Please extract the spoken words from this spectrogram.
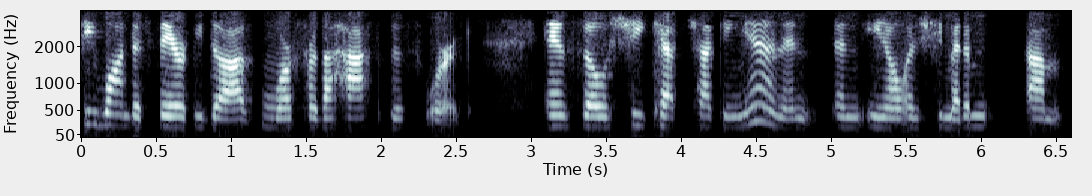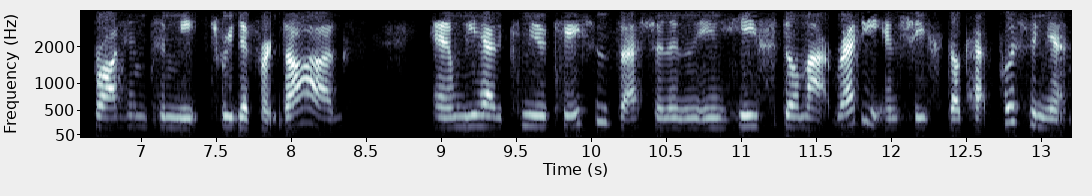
she wanted a therapy dog more for the hospice work. And so she kept checking in and and you know and she met him um brought him to meet three different dogs. And we had a communication session and, and he's still not ready and she still kept pushing it.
